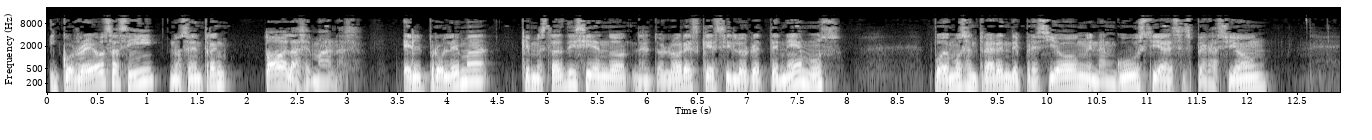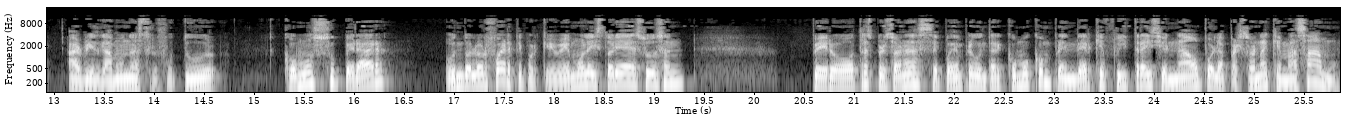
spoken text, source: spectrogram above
Y correos así nos entran todas las semanas. El problema que me estás diciendo del dolor es que si lo retenemos, podemos entrar en depresión, en angustia, desesperación, arriesgamos nuestro futuro, cómo superar un dolor fuerte, porque vemos la historia de Susan, pero otras personas se pueden preguntar cómo comprender que fui traicionado por la persona que más amo.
